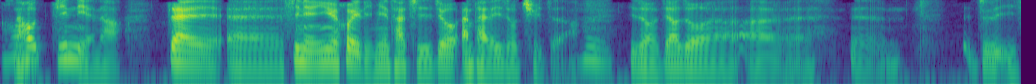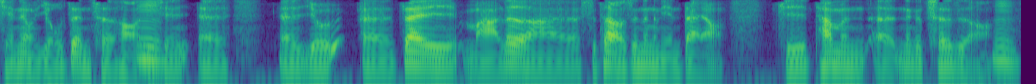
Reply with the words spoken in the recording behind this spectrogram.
哦。然后今年啊，在呃新年音乐会里面，他其实就安排了一首曲子啊，嗯。一首叫做呃嗯、就是以前那种邮政车哈，嗯。以前呃呃邮呃在马勒啊斯特劳斯那个年代啊，其实他们呃那个车子啊，嗯。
